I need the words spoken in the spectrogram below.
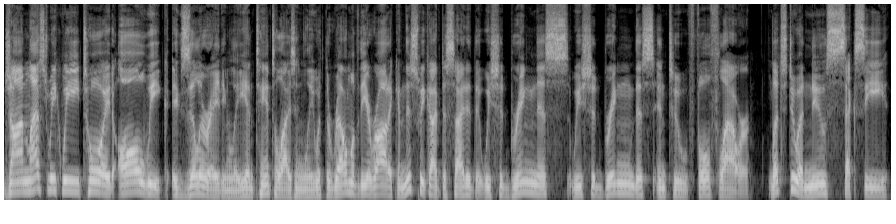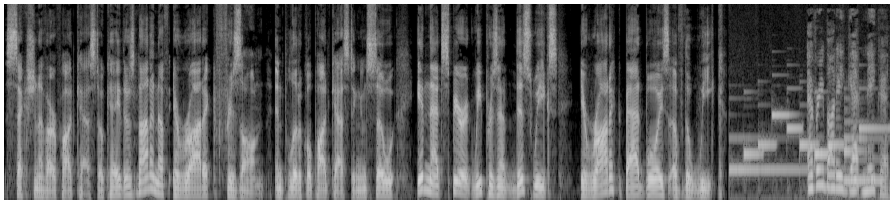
Jon, last week we toyed all week exhilaratingly and tantalizingly with the realm of the erotic, and this week I've decided that we should bring this we should bring this into full flower. Let's do a new sexy section of our podcast, okay? There's not enough erotic frisson in political podcasting. And so, in that spirit, we present this week's Erotic Bad Boys of the Week. Everybody get naked.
